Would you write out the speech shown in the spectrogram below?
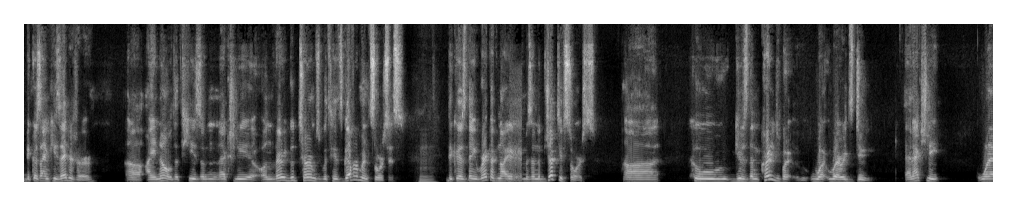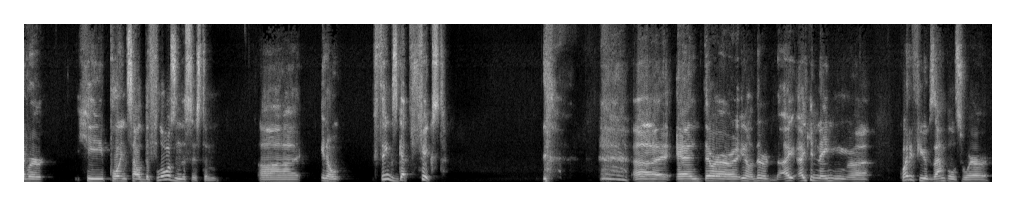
because I'm his editor, uh, I know that he's on, actually on very good terms with his government sources hmm. because they recognize him as an objective source uh, who gives them credit where, where, it's due. And actually, whenever he points out the flaws in the system, uh, you know, things get fixed. Uh, and there are, you know, there I, I can name uh, quite a few examples where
